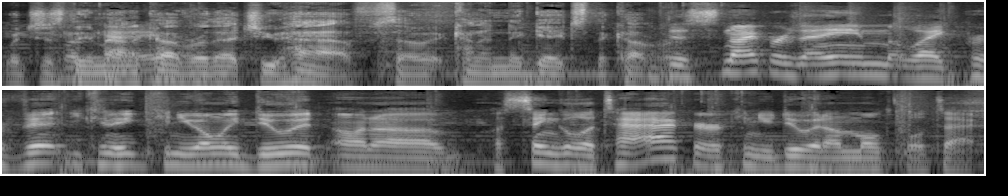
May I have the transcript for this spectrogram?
which is the amount of cover that you have. So it kind of negates the cover. Does sniper's aim like prevent? You can can you only do it on a, a single attack, or can you do it on multiple attacks?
